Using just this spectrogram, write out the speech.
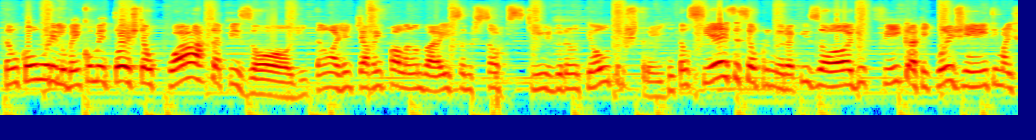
Então, como o Murilo bem comentou, este é o quarto episódio. Então, a gente já vem falando aí sobre soft skills durante outros três. Então, se esse é seu primeiro episódio, fica aqui com a gente, mas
